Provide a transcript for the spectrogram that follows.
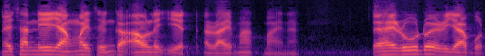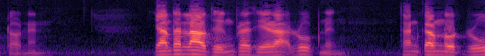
ในชั้นนี้ยังไม่ถึงกับเอาละเอียดอะไรมากมายนะัก แต่ให้รู้ด้วยริยาบทเหล่านั้น อย่างท่านเล่าถึงพระเถระรูปหนึ่ง ท่านกำหนดรู้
